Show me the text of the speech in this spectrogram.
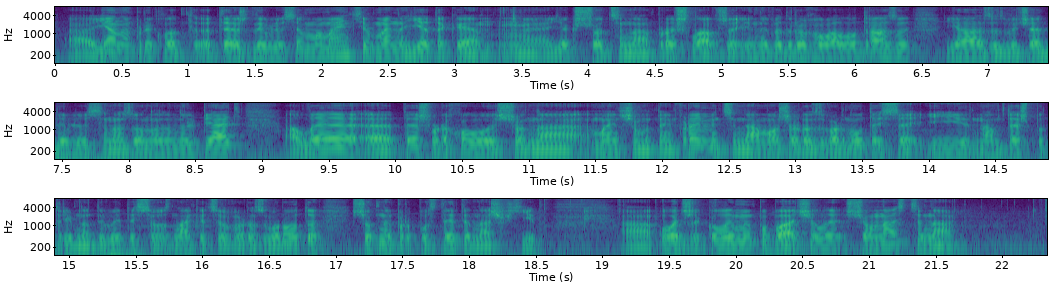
Е, Я, наприклад, теж дивлюся в моменті. В мене є таке, е, якщо ціна пройшла вже і не відреагувала одразу, я зазвичай дивлюся на зону 0,5, але е, теж враховую, що на меншому таймфреймі ціна може розвернутися, і нам теж потрібно дивитися ознаки цього розвороту, щоб не пропустити наш вхід. Отже, коли ми побачили, що в нас ціна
